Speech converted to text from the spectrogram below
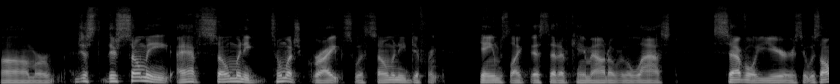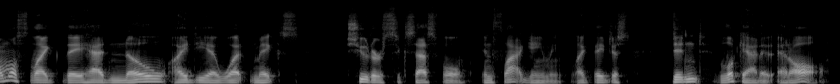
um, or just there's so many. I have so many, so much gripes with so many different games like this that have came out over the last several years. It was almost like they had no idea what makes shooters successful in flat gaming. Like they just didn't look at it at all.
